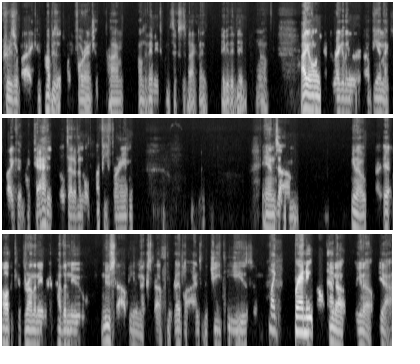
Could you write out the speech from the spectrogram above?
cruiser bike. It probably was a 24 inch at the time. I don't think they made 26s back then. Maybe they did. You know, I only had the regular uh, BMX bike that my dad had built out of an old puffy frame. And um, you know, eh, all the kids around the neighborhood have the new new style BMX stuff, the red lines, the GTS, and, Like brand new. you know, you know, yeah.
